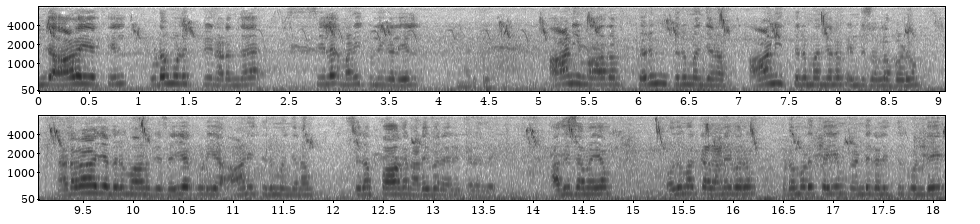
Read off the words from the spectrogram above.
இந்த ஆலயத்தில் குடமுழுக்கு நடந்த சில மணித்துளிகளில் ஆனி மாதம் பெரும் திருமஞ்சனம் ஆணி திருமஞ்சனம் என்று சொல்லப்படும் நடராஜ பெருமானுக்கு செய்யக்கூடிய ஆணி திருமஞ்சனம் சிறப்பாக நடைபெற இருக்கிறது. அது சமயம் பொதுமக்கள் அனைவரும் உடமுழுக்கையும் கண்டு கழித்து கொண்டு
